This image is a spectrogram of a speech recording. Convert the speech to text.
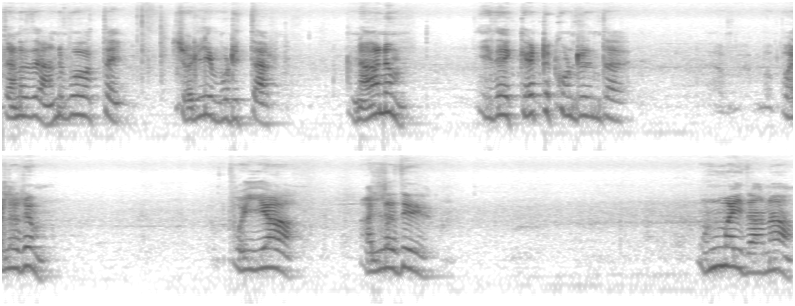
தனது அனுபவத்தை சொல்லி முடித்தார். நானும் இதை கேட்டுக்கொண்டிருந்த பலரும் பொய்யா அல்லது உண்மைதானா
